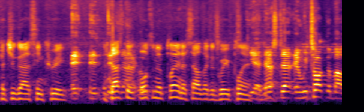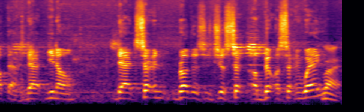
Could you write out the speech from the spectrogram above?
that you guys can create. It, it, if that's the ultimate plan, that sounds like a great plan. Yeah, that's that. And we talked about that. That you know, that certain brothers is just a built a certain way. Right.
